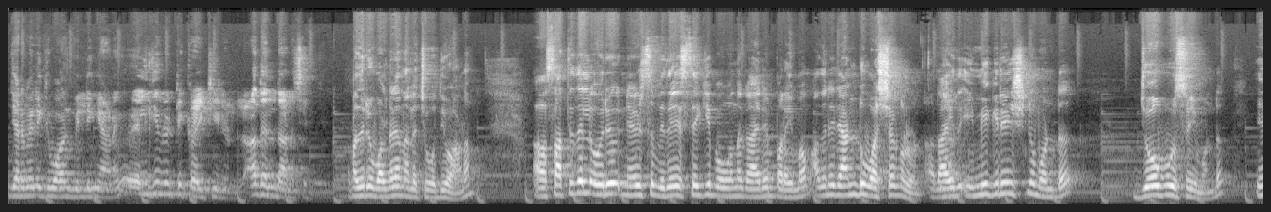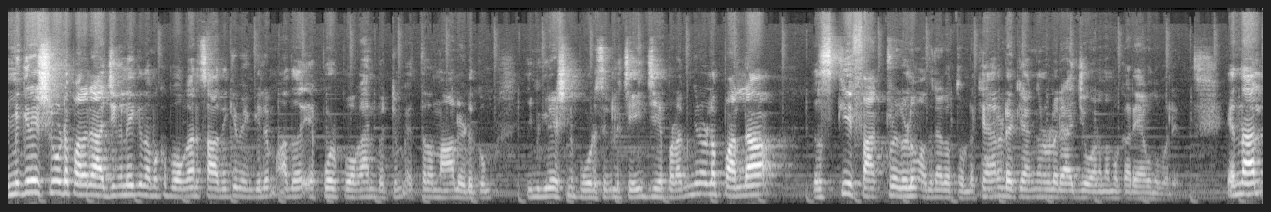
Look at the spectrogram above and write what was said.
ജർമ്മനിക്ക് പോകാൻ ബില്ലിംഗ് ആണെങ്കിൽ എലിജിബിലിറ്റി ക്രൈറ്റീരിയ ഉണ്ടല്ലോ. അതെന്താണ് ശരി? അതൊരു വളരെ നല്ല ചോദ്യമാണ്. സത്യത്തിൽ ഒരു നേഴ്സ് വിദേശത്തേക്ക് പോകുന്ന കാര്യം പറയുമ്പം അതിന് രണ്ട് വശങ്ങളുണ്ട്. അതായത് ഇമിഗ്രേഷനുമുണ്ട് ജോബ് വിസയുമുണ്ട്. ഇമിഗ്രേഷനിലൂടെ പല രാജ്യങ്ങളിലേക്ക് നമുക്ക് പോകാൻ സാധിക്കുമെങ്കിലും അത് എപ്പോൾ പോകാൻ പറ്റും എത്ര നാളെടുക്കും ഇമിഗ്രേഷൻ പോളിസികൾ ചേഞ്ച് ചെയ്യപ്പെടാം ഇങ്ങനെയുള്ള പല റിസ്കി ഫാക്ടറുകളും അതിനകത്തുണ്ട്. കാനഡയൊക്കെ അങ്ങനെയുള്ള രാജ്യമാണ് നമുക്കറിയാവുന്ന പോലെ. എന്നാൽ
